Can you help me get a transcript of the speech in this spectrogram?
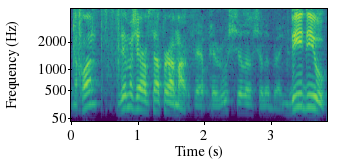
נכון? זה מה שרב ספר אמר. זה הפירוש שלו של הברייתא. בדיוק.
